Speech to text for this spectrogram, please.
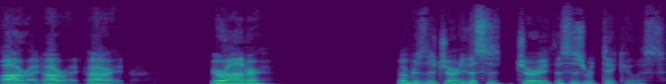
All right, all right, all right. Your Honor, members of the jury, this is jury. This is ridiculous.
